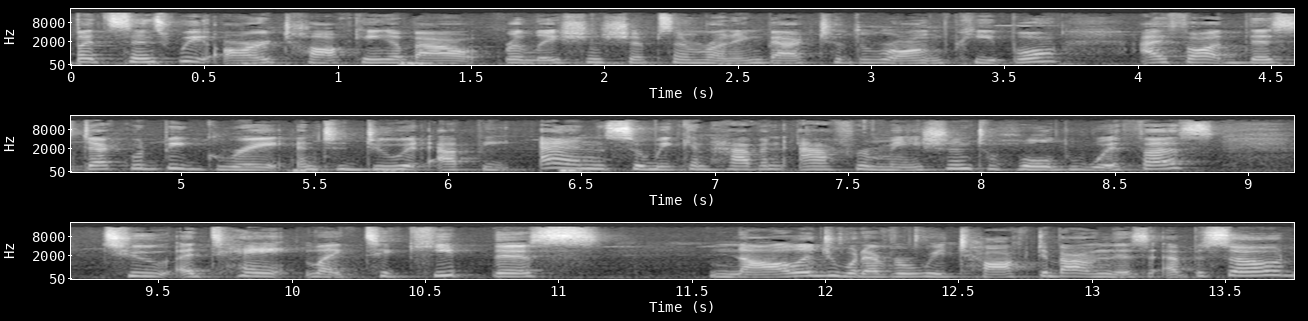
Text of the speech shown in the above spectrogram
But since we are talking about relationships and running back to the wrong people, I thought this deck would be great and to do it at the end so we can have an affirmation to hold with us to attain, like, to keep this knowledge, whatever we talked about in this episode,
